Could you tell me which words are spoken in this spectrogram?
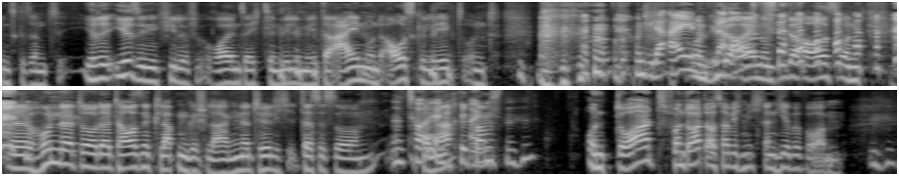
insgesamt irre, irrsinnig viele Rollen 16 mm ein- und ausgelegt und, und wieder ein und, und wieder, wieder ein und wieder aus und äh, hunderte oder tausende Klappen geschlagen. Natürlich, das ist so Toll, danach gekommen. Mhm. Und dort, von dort aus habe ich mich dann hier beworben. Mhm.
